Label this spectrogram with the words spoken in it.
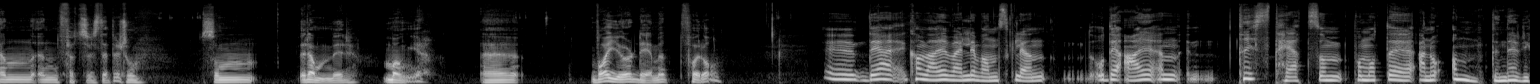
en, en fødselsdepresjon som rammer mange. Eh, hva gjør det med et forhold? Eh, Det kan være veldig vanskelig, og det er en tristhet som på en måte er noe annet enn det vi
